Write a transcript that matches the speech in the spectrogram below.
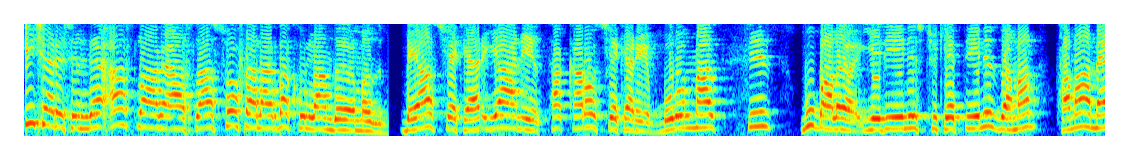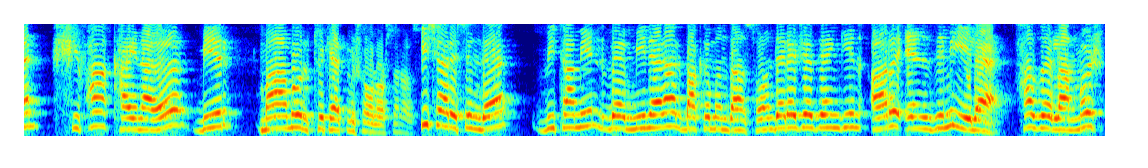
İçerisinde asla ve asla sofralarda kullandığımız beyaz şeker yani sakkaroz şekeri bulunmaz. Siz bu balı yediğiniz, tükettiğiniz zaman tamamen şifa kaynağı bir mamul tüketmiş olursunuz. İçerisinde vitamin ve mineral bakımından son derece zengin arı enzimi ile hazırlanmış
